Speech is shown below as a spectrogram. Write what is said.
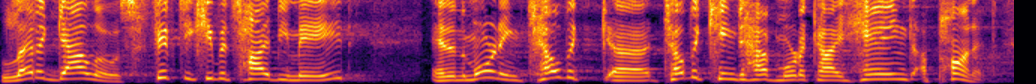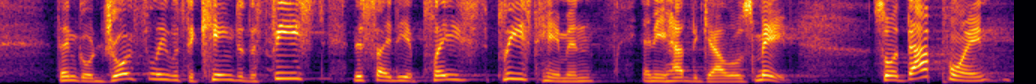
Let a gallows 50 cubits high be made, and in the morning tell the, uh, tell the king to have Mordecai hanged upon it. Then go joyfully with the king to the feast. This idea pleased, pleased Haman, and he had the gallows made. So at that point,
